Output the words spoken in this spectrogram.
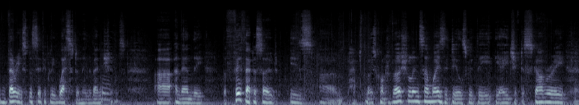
very specifically Western inventions. Uh, and then the, the fifth episode is um, perhaps the most controversial in some ways. It deals with the, the age of discovery, Okay.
